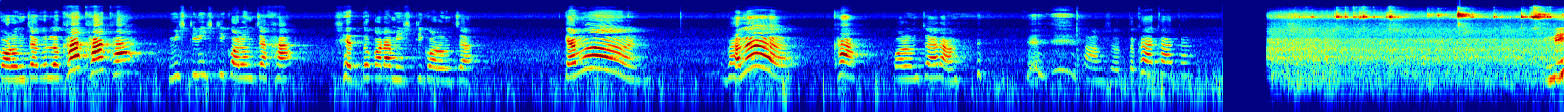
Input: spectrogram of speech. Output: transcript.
করম চাগুলো খা খা খা। মিষ্টি মিষ্টি করম চা খা। সেদ্ধ করা মিষ্টি করম চা। কেমন? ভালো? খা করম চা আর আম। আম সত্য। খা খা খা নে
